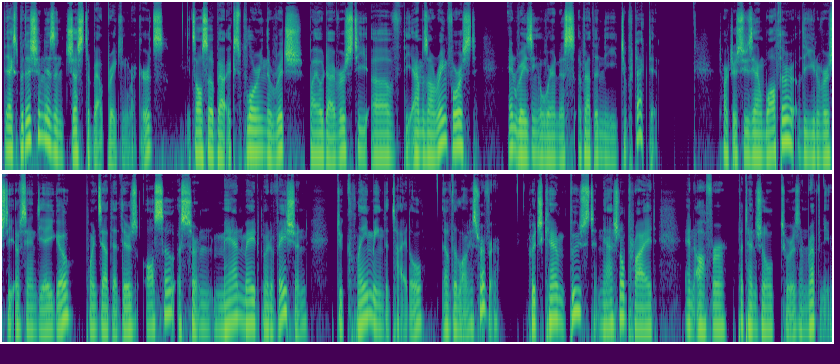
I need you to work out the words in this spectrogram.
The expedition isn't just about breaking records. It's also about exploring the rich biodiversity of the Amazon rainforest and raising awareness about the need to protect it. Dr. Suzanne Walther of the University of San Diego points out that there's also a certain man made motivation to claiming the title of the longest river, which can boost national pride and offer potential tourism revenue.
